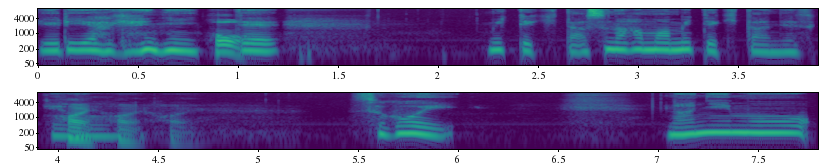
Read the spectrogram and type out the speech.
閖上に行って見てきた砂浜見てきたんですけど、はいはいはい。すごい何も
